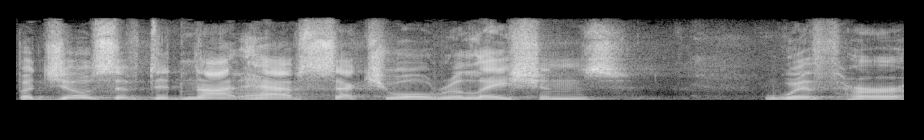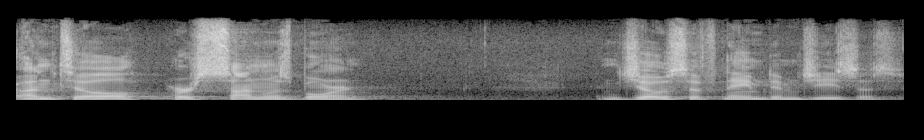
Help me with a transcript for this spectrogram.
But Joseph did not have sexual relations with her until her son was born. And Joseph named him Jesus.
